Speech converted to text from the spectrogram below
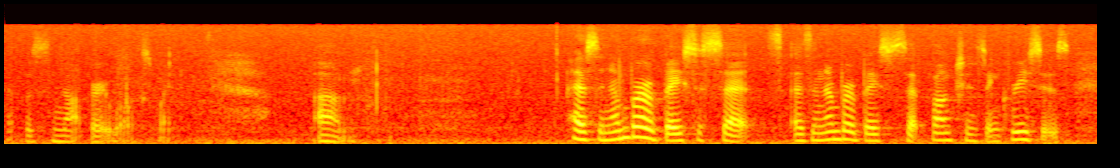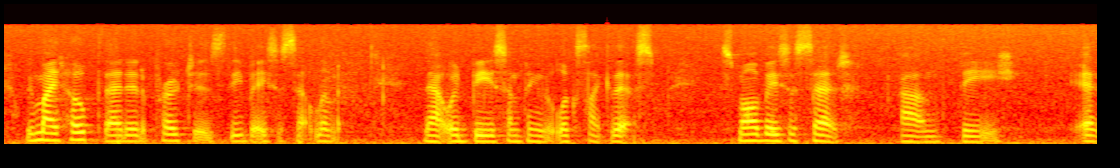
that was not very well explained. Um, as the number of basis sets, as the number of basis set functions increases, we might hope that it approaches the basis set limit. That would be something that looks like this. Small basis set, um, the e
